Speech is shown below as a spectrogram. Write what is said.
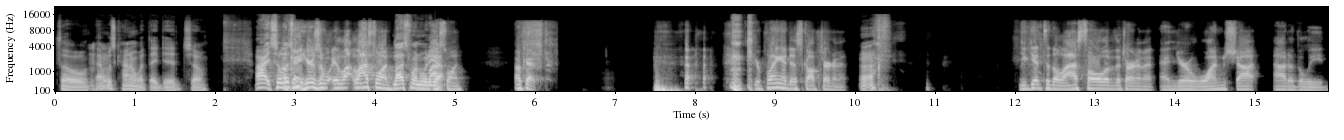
So that Mhm. was kind of what they did. So, all right, so let's okay, move- here's the last one. last one. What do you last got? one. Okay. You're playing a disc golf tournament. Uh, You get to the last hole of the tournament and you're one shot out of the lead.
